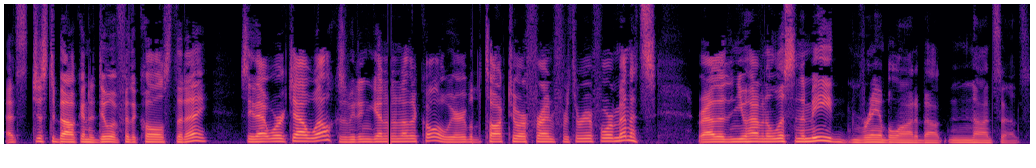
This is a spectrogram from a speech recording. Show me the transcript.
That's just about going to do it for the calls today. See, that worked out well because we didn't get another call. We were able to talk to our friend for three or four minutes rather than you having to listen to me ramble on about nonsense.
